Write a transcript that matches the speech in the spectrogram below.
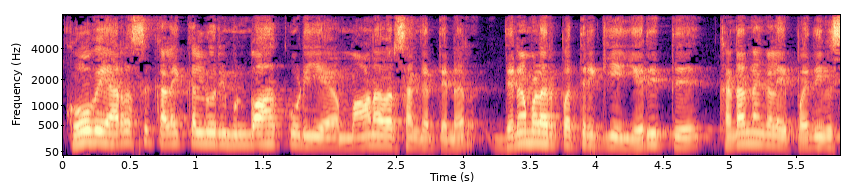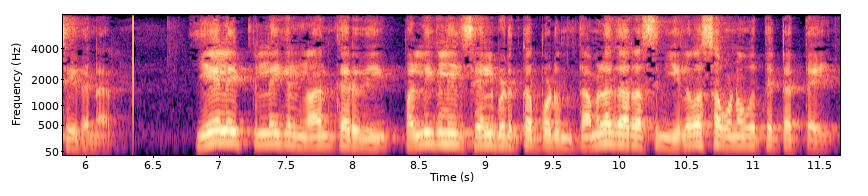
கோவை அரசு கலைக்கல்லூரி முன்பாக கூடிய மாணவர் சங்கத்தினர் தினமலர் பத்திரிகையை எரித்து கண்டனங்களை பதிவு செய்தனர். ஏழை பிள்ளைகள் நலன் கருதி பள்ளிகளில் செயல்படுத்தப்படும் தமிழக அரசின் இலவச உணவுத் திட்டத்தை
